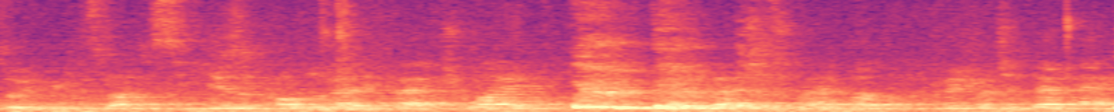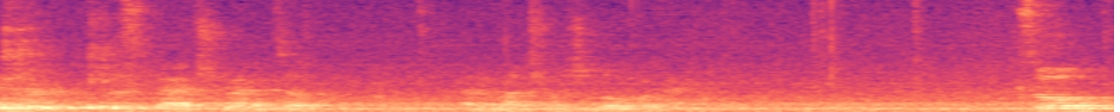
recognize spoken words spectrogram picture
So we can start to see, here's a problematic batch. Why the other batches ramp up pretty much at that angle, this batch ramps up at a much, much lower angle. So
